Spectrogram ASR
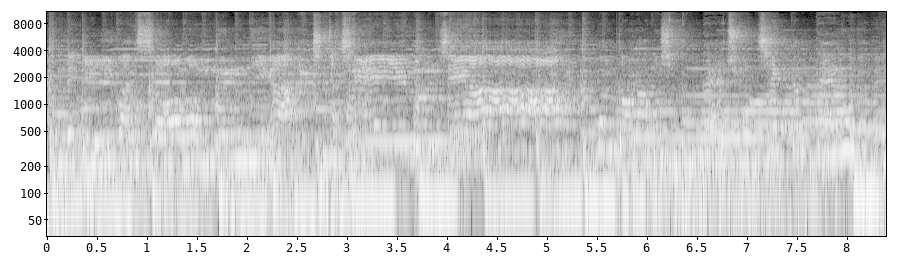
근데 일관성 없는 네가 진짜 제일 문제야. 넌 떠나고 싶은데 죄책감 때문이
